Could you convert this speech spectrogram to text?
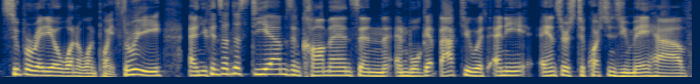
superradio101.3. And you can send us DMs and comments and, and we'll get back to you with any answers to questions you may have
